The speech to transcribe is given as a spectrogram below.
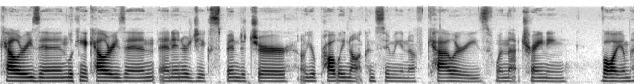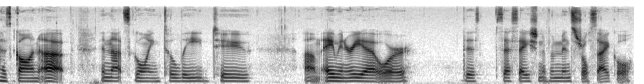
calories in, looking at calories in and energy expenditure, uh, you're probably not consuming enough calories when that training volume has gone up. And that's going to lead to um, amenorrhea or the cessation of a menstrual cycle.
